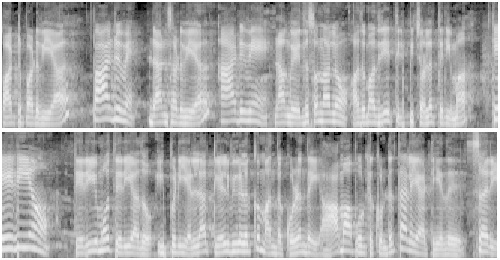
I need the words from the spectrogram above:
பாட்டு பாடுவியா? பாடுவேன். டான்ஸ் ஆடுவியா? ஆடுவேன். நாங்கள் எது சொன்னாலும் அது மாதிரியே திருப்பி சொல்ல தெரியுமா? தெரியும். தெரியுமோ தெரியாதோ இப்படி எல்லா கேள்விகளுக்கும் அந்த குழந்தை ஆமா போட்டுக்கொண்டு தலையாட்டியது. சரி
